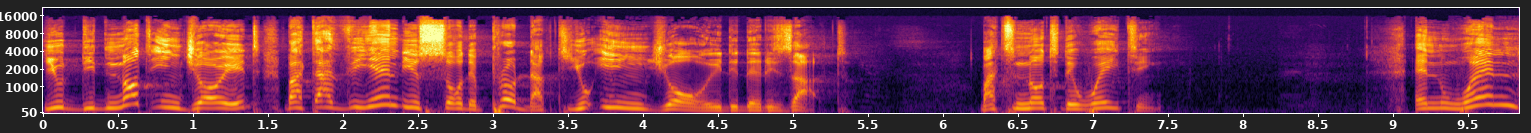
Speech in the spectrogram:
you did not enjoy it, but at the end you saw the product, you enjoyed the result, but not the waiting. And when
